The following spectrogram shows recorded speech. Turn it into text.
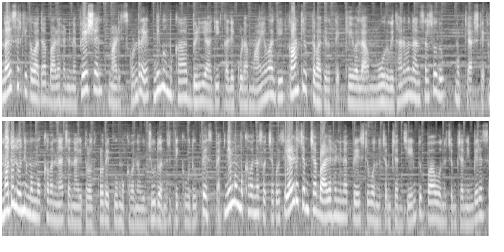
ನೈಸರ್ಗಿಕವಾದ ಬಾಳೆಹಣ್ಣಿನ ಫೇಶಿಯಲ್ ಮಾಡಿಸಿಕೊಂಡ್ರೆ ನಿಮ್ಮ ಮುಖ ಬಿಳಿಯಾಗಿ, ಕಲೆ ಕೂಡ ಮಾಯವಾಗಿ, ಕಾಂತಿಯುಕ್ತವಾಗಿರುತ್ತೆ. ಕೇವಲ ಮೂರು ವಿಧಾನವನ್ನ ಅನುಸರಿಸೋದು ಮುಖ್ಯ ಅಷ್ಟೇ. ಮೊದಲು ನಿಮ್ಮ ಮುಖವನ್ನ ಚೆನ್ನಾಗಿ ತೊಳೆದುಕೊಳ್ಬೇಕು. ಮುಖವನ್ನು ಉಜ್ಜುವುದು ಅಂದ್ರೆ ತಿಕ್ಕುವುದು ಫೇಸ್ ಪ್ಯಾಕ್ ನಿಮ್ಮ ಮುಖವನ್ನು ಸ್ವಚ್ಛಗೊಳಿಸಿ ಎರಡು ಚಮಚ ಬಾಳೆಹಣ್ಣಿನ ಪೇಸ್ಟ್ ಒಂದು ಚಮಚ ಜೇನುತುಪ್ಪ, ಒಂದು ಚಮಚ ನಿಂಬೆ ರಸ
